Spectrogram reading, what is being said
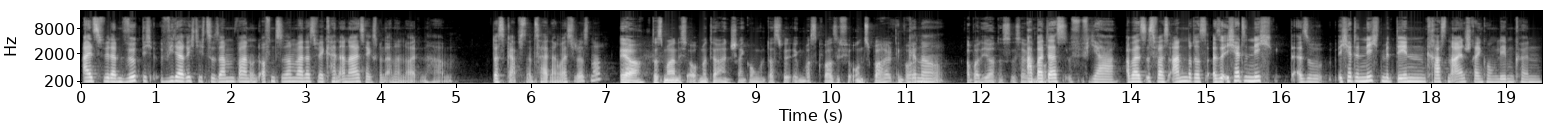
als wir dann wirklich wieder richtig zusammen waren und offen zusammen waren, dass wir keinen Analsex mit anderen Leuten haben. Das gab es eine Zeit lang, weißt du das noch? ja, das meine ich auch mit der Einschränkung, dass wir irgendwas quasi für uns behalten wollten. Genau. Aber ja, das ist ja Aber genau das, ja, aber es ist was anderes. Also ich hätte nicht, also ich hätte nicht mit den krassen Einschränkungen leben können,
